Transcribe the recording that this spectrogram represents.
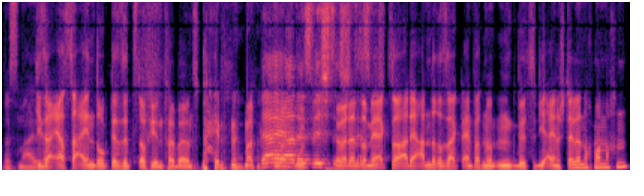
Das ist nice. Dieser erste Eindruck, der sitzt auf jeden Fall bei uns beiden immer. Ja, immer ja, gut. der ist wichtig. Wenn man dann so merkt, so, ah, der andere sagt einfach nur, "Hm, willst du die eine Stelle nochmal machen?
